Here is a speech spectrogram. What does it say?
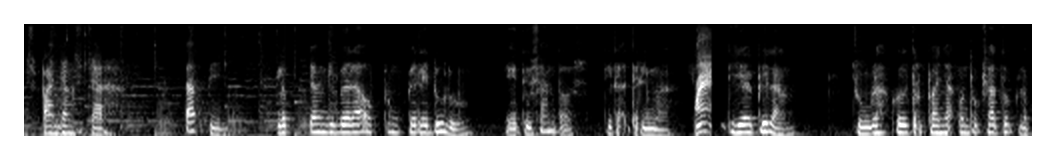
sepanjang sejarah. Tapi klub yang dibela Opung Pele dulu yaitu Santos tidak terima. Dia bilang jumlah gol terbanyak untuk satu klub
